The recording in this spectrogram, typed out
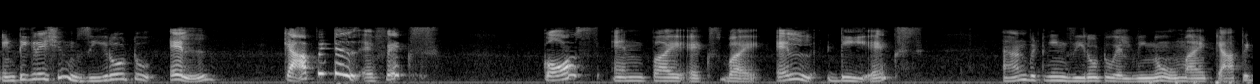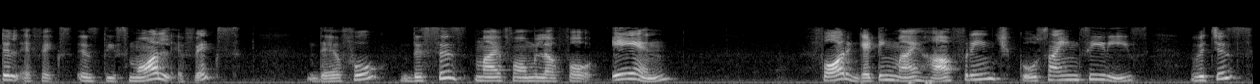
integration 0 to l capital fx cos n pi x by l dx and between 0 to L we know my capital Fx is the small fx therefore this is my formula for an for getting my half range cosine series which is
